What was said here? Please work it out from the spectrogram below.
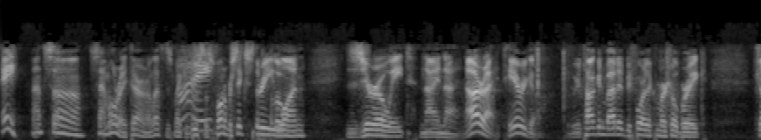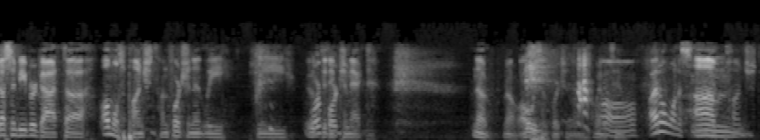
Hey, that's uh, Samo right there on our left. Is Mikey Hi. Bustos. Phone number 631-0899. All right, here we go. We were talking about it before the commercial break. Justin Bieber got uh, almost punched. Unfortunately, he didn't fortunate. connect. No, no, always unfortunately. when it's him. Aw, I don't want to see Um, him get punched.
